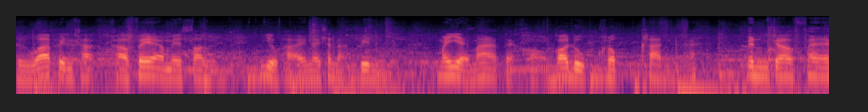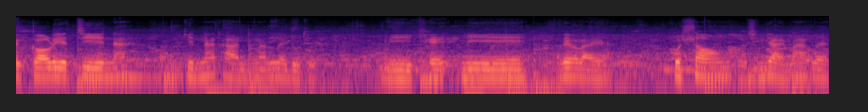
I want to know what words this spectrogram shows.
ถือว่าเป็นคาคาเฟ่อเมซอนที่อยู่ภายในสนามบินไม่ใหญ่มากแต่ของก็ดูครบครันนะ เป็นกาแฟกอเรียจีนนะ ของกินน่าทานทั้งนั้นเลยดูทีมีเค้กมีเรียกอะไรครัวซองโอ้ชิ้นใหญ่มากเลย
